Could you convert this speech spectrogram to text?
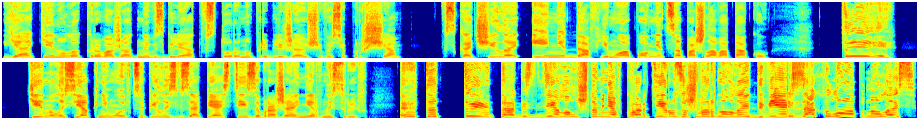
Я кинула кровожадный взгляд в сторону приближающегося прыща, вскочила и, не дав ему опомниться, пошла в атаку. «Ты!» — кинулась я к нему и вцепилась в запястье, изображая нервный срыв. «Это ты так сделал, что меня в квартиру зашвырнуло и дверь захлопнулась!»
